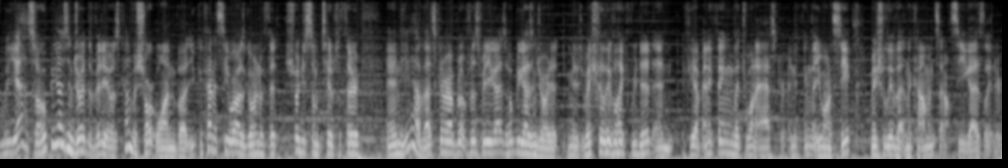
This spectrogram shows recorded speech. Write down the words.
but yeah, so I hope you guys enjoyed the video. It's kind of a short one, but you can kind of see where I was going with it. Showed you some tips with her. And yeah, that's going to wrap it up for this video, guys. I hope you guys enjoyed it. Make sure to leave a like if you did, and if you have anything that you want to ask or anything that you want to see, make sure to leave that in the comments, and I'll see you guys later.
